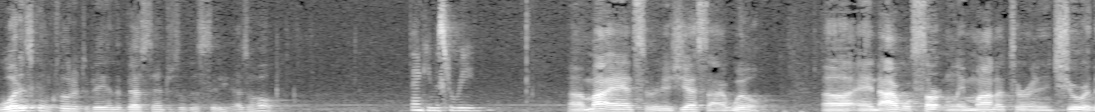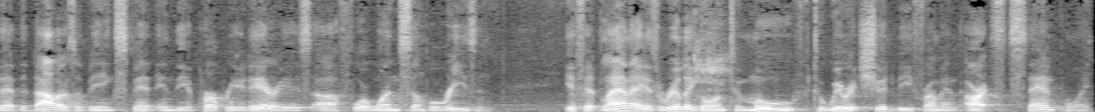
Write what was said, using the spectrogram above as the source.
what is concluded to be in the best interest of the city as a whole. Thank you, Mr. Reed. Uh, my answer is yes, I will. Uh, and I will certainly monitor and ensure that the dollars are being spent in the appropriate areas uh, for one simple reason. If Atlanta is really going to move to where it should be from an arts standpoint,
